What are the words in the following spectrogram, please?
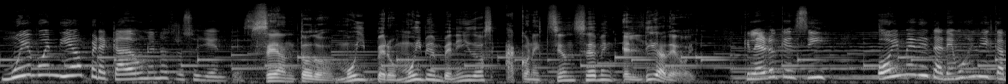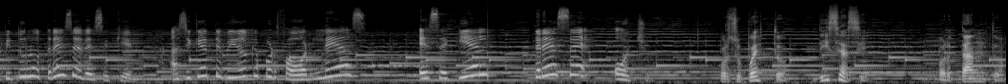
Muy buen día para cada uno de nuestros oyentes. Sean todos muy pero muy bienvenidos a Conexión 7 el día de hoy. Claro que sí. Hoy meditaremos en el capítulo 13 de Ezequiel. Así que te pido que por favor leas Ezequiel 13:8. Por supuesto, dice así. Por tanto,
